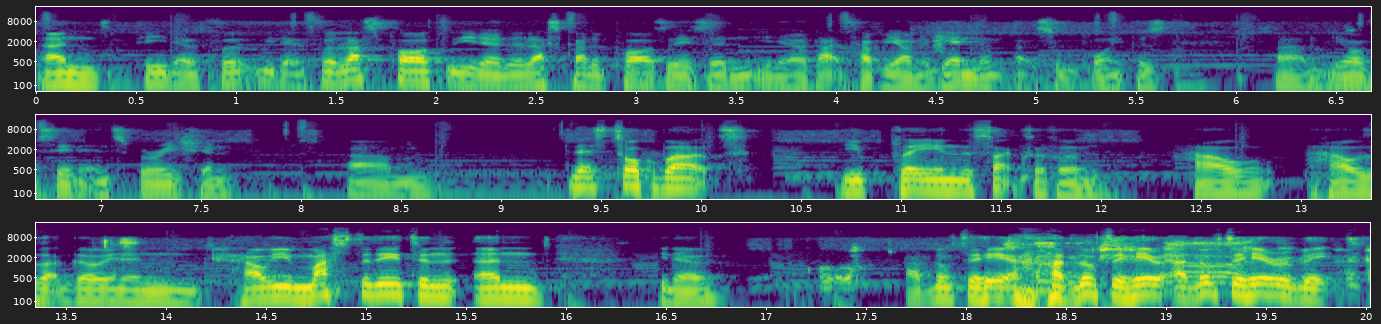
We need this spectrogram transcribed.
And you know, for you know, for the last part, you know, the last kind of part of this, and you know, I'd like to have you on again at some point because um, you're obviously an inspiration. Um, let's talk about you playing the saxophone. How how's that going, and how you mastered it, and and you know, I'd love to hear. I'd love to hear. I'd love to hear a bit.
